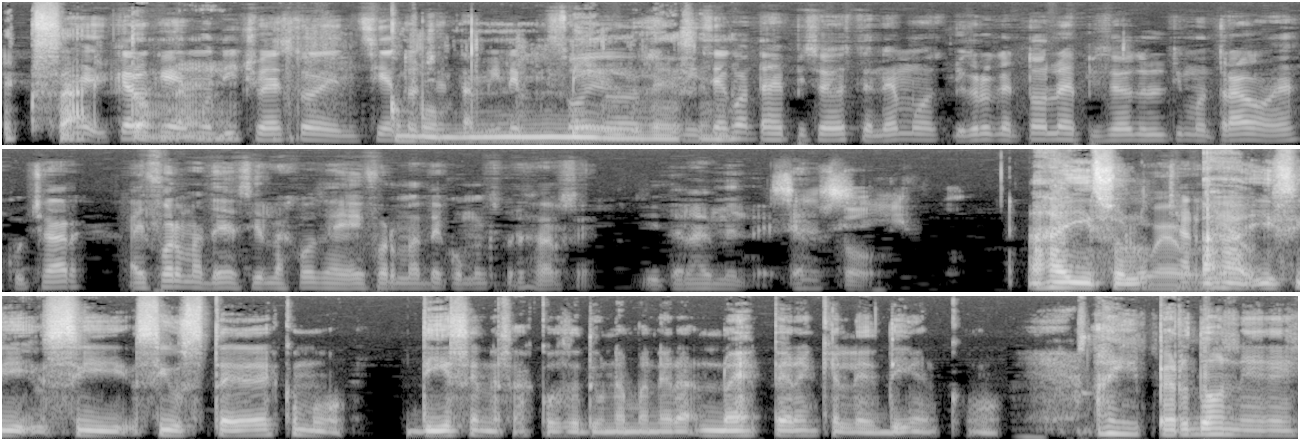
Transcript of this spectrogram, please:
Exacto. Creo que hemos dicho esto en Como 180 mil episodios. Ni veces, sé ¿no? cuántos episodios tenemos. Yo creo que todos los episodios del último trago a escuchar. Hay formas de decir las cosas y hay formas de cómo expresarse. Literalmente. Eso es todo. Ajá, y solo, ajá, y si, si, si ustedes como dicen esas cosas de una manera, no esperen que les digan como, ay, perdone,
